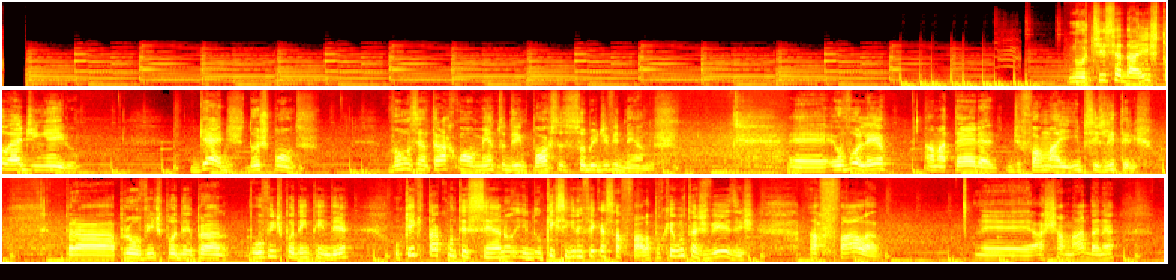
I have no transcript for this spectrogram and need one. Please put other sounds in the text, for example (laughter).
Notícia da Isto é Dinheiro. Guedes, dois pontos. Vamos entrar com aumento de impostos sobre dividendos. É, eu vou ler a matéria de forma ipsis literis para o ouvinte poder para ouvinte poder entender o que está acontecendo e o que, que significa essa fala. Porque muitas vezes a fala é, a chamada né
